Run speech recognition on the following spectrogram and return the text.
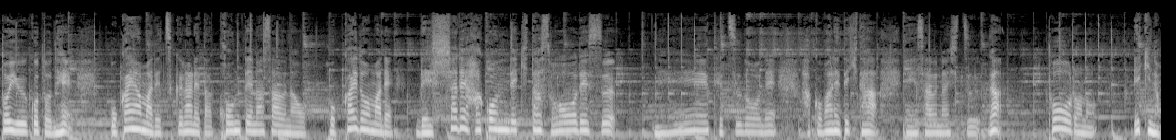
ということで岡山で作られたコンテナサウナを北海道まで列車で運んできたそうです。ね鉄道で運ばれてきた、えー、サウナ室が東路の駅の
